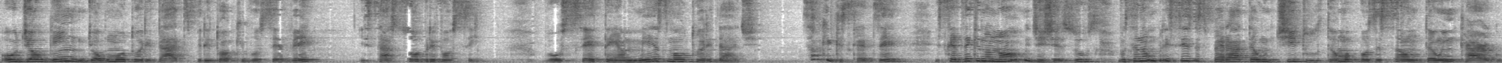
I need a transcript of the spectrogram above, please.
ou de alguém, de alguma autoridade espiritual que você vê, está sobre você. Você tem a mesma autoridade. Sabe o que isso quer dizer? Isso quer dizer que no nome de Jesus, você não precisa esperar ter um título, ter uma posição, ter um encargo.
